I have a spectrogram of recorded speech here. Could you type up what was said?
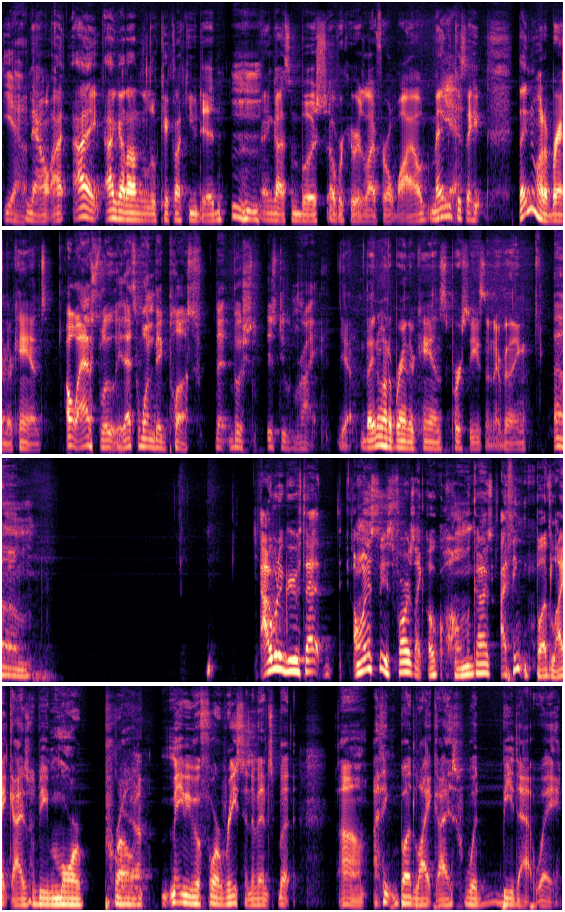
Yeah. Mm-hmm. Now, I I, I got on a little kick like you did, and got some Busch over Coors Light for a while, mainly Yeah. because they they know how to brand their cans. Oh, absolutely. That's one big plus that Busch is doing right. Yeah, they know how to brand their cans per season and everything. Um, I would agree with that. Honestly, as far as like Oklahoma guys, I think Bud Light guys would be more prone, Yeah. maybe before recent events, but um, I think Bud Light guys would be that way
